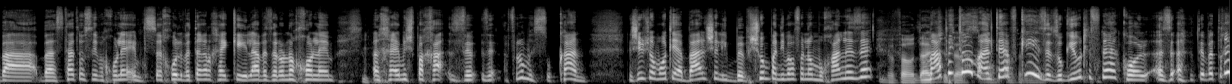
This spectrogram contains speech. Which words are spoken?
ב, בסטטוסים וכולי, הם יצטרכו לוותר על חיי קהילה וזה לא נכון להם, על חיי משפחה, זה, זה אפילו מסוכן. נשים שאומרות לי, הבעל שלי בשום פנים ואופן לא מוכן לזה, מה פתאום, אל בוודאי. זה זוגיות לפני הכל, אז תוותרי.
